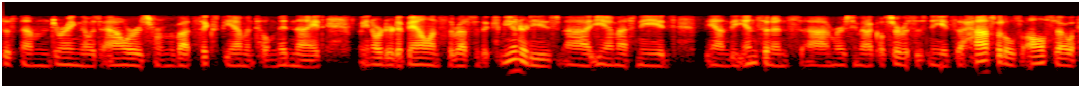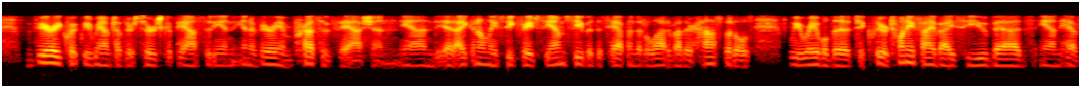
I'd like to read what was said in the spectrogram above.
system during those hours from about 6 p.m. until midnight in order to balance the rest of the community's uh, EMS needs and the incidents uh, emergency medical services needs. The hospitals also very quickly ramped up their surge capacity in, in a very impressive fashion. And it, I can only speak for HCMC, but this happened at a lot of other hospitals. We were able to, to clear 25 ICU beds and have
